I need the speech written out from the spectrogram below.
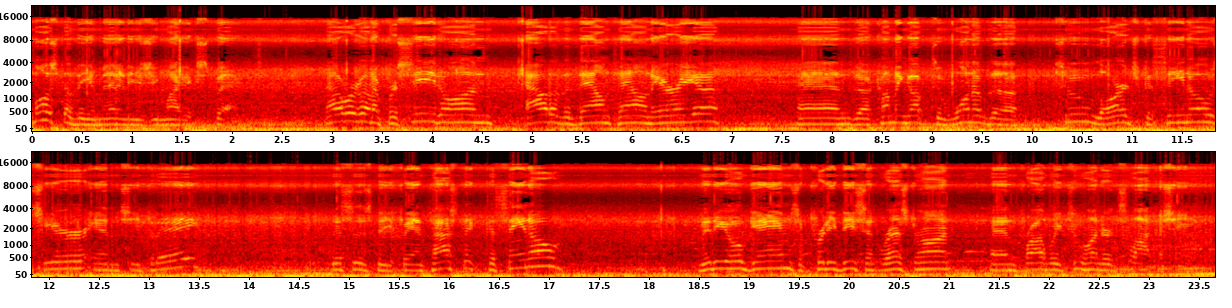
most of the amenities you might expect. Now we're going to proceed on out of the downtown area and uh, coming up to one of the two large casinos here in Chitre. This is the Fantastic Casino. Video games, a pretty decent restaurant, and probably 200 slot machines.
